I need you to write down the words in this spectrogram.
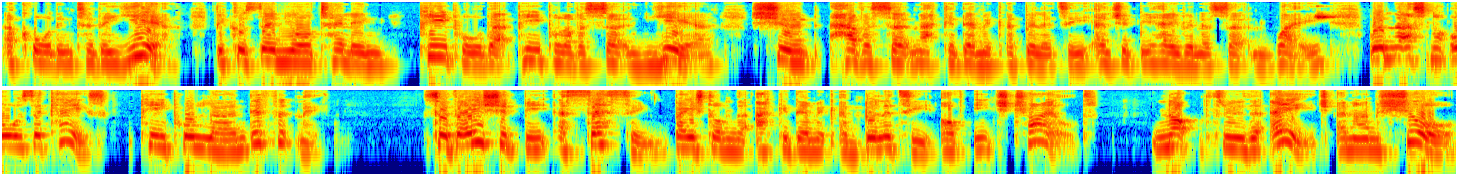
according to the year because then you're telling people that people of a certain year should have a certain academic ability and should behave in a certain way when that's not always the case. People learn differently so they should be assessing based on the academic ability of each child, not through the age. And I'm sure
